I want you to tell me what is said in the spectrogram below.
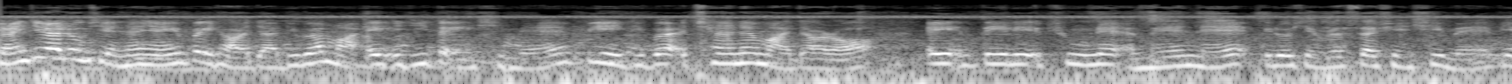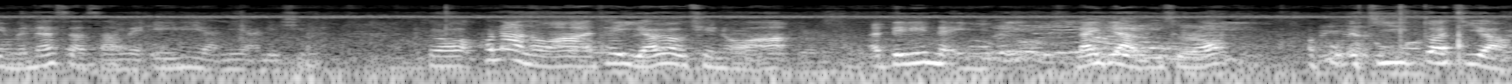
ရိုင်းကြက်လို့ရှိရင်နိုင်ရိုင်းပိတ်ထားကြဒီဘက်မှာအိတ်အကြီးတိတ်ရှိမယ်ပြီးရင်ဒီဘက်အချမ်းထဲမှာကြတော့အိတ်အသေးလေးအဖြူနဲ့အမဲနဲ့ပြီးလို့ရှိရင် reception ရှိမယ်ပြီးရင်မနက်ဆာဆာမဲ့ area နေရာလေးရှိမယ်ဆိုတော့ခုနကတော့အထက်ရောက်ရောက်ချင်းတော့အသေးလေးနဲ့အိမ်လိုက်ပြပြီဆိုတော့အခုအကြီးတွက်ကြည့်အောင်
